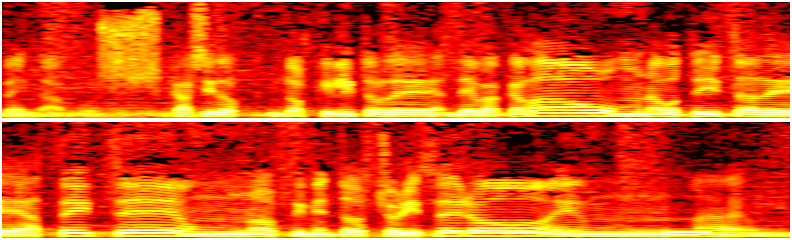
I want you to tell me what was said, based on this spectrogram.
Venga, pues casi dos, dos kilitos de, de bacalao, una botellita de aceite, unos pimientos choricero, hay una, un-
